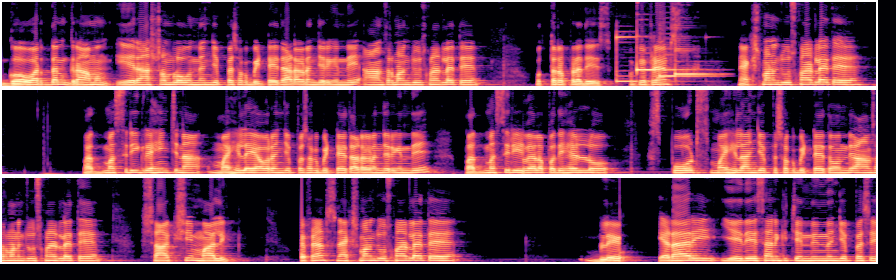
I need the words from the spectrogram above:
గోవర్ధన్ గ్రామం ఏ రాష్ట్రంలో ఉందని చెప్పేసి ఒక బిట్ అయితే అడగడం జరిగింది. ఆన్సర్ మనం చూసుకున్నట్లయితే ఉత్తరప్రదేశ్. ఓకే ఫ్రెండ్స్ నెక్స్ట్ మనం చూసుకున్నట్లయితే పద్మశ్రీ గ్రహించిన మహిళ ఎవరని చెప్పేసి ఒక బిట్ అయితే అడగడం జరిగింది. పద్మశ్రీ రెండు వేల పదిహేడులో స్పోర్ట్స్ మహిళ అని చెప్పేసి ఒక బిట్ అయితే ఉంది. ఆన్సర్ మనం చూసుకున్నట్లయితే సాక్షి మాలిక్. ఫ్రెండ్స్ నెక్స్ట్ మనం చూసుకున్నట్లయితే బ్లే ఎడారి ఏ దేశానికి చెందిందని చెప్పేసి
